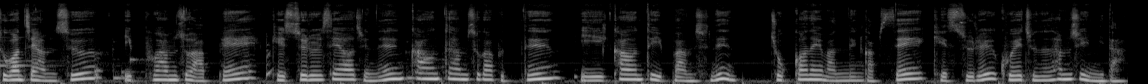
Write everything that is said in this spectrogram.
두 번째 함수 if 함수 앞에 개수를 세어주는 count 함수가 붙은 이 count if 함수는 조건에 맞는 값의 개수를 구해주는 함수입니다.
